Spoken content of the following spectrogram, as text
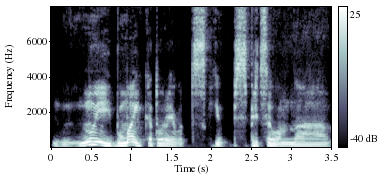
ну и бумаги, которые вот с, с прицелом на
